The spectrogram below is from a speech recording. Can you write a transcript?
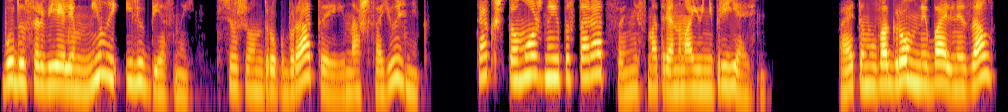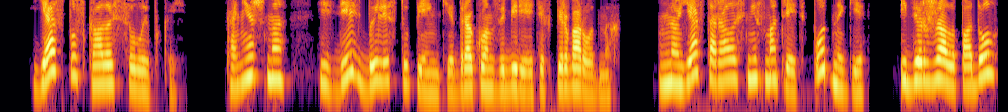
буду с Арвиэлем милой и любезной. Все же он друг брата и наш союзник. Так что можно и постараться, несмотря на мою неприязнь. Поэтому в огромный бальный зал я спускалась с улыбкой. Конечно, и здесь были ступеньки, дракон забери этих первородных. Но я старалась не смотреть под ноги и держала подол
